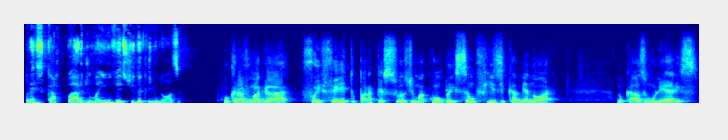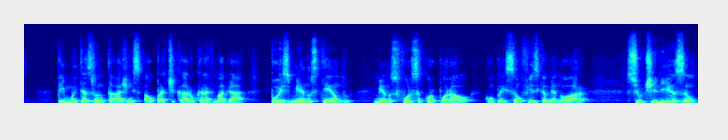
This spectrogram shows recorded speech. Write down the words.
para escapar de uma investida criminosa? O Krav Maga foi feito para pessoas de uma compleição física menor. No caso, mulheres têm muitas vantagens ao praticar o Krav Maga, pois menos tendo menos força corporal, compleição física menor, se utilizam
